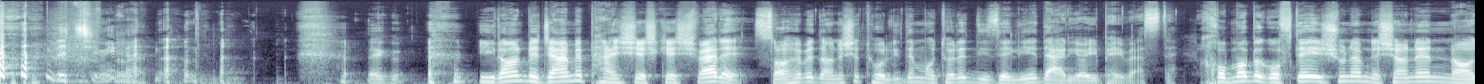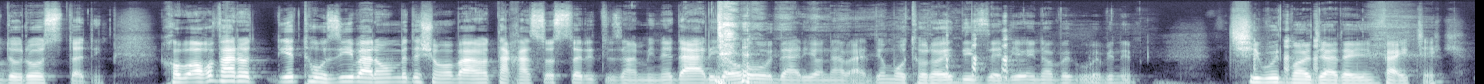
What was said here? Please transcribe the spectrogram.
به چی میخندم؟ بگو. ایران به جمع 5 6 کشور صاحب دانش تولید موتور دیزلی دریایی پیوسته. خب ما به گفته ایشون هم نشان نادرست دادیم. خب آقا فراد یه توضیحی برامون بده. شما برای تخصص دارید تو زمینه دریا و دریا نوردی و موتورهای دیزلی و اینا بگو ببینیم چی بود ماجرای این فکت چک.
